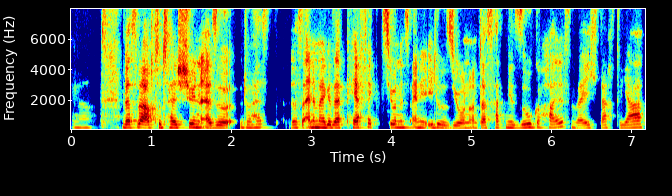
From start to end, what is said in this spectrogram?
Genau. Das war auch total schön. Also du hast das eine Mal gesagt, Perfektion ist eine Illusion. Und das hat mir so geholfen, weil ich dachte, ja,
